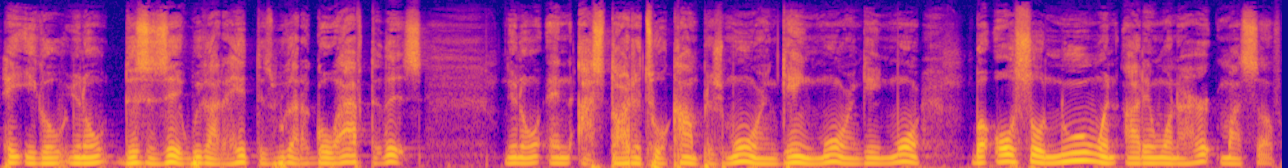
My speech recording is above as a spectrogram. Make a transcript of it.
hey ego, you know, this is it. We gotta hit this. We gotta go after this you know, and I started to accomplish more and gain more and gain more, but also knew when I didn't want to hurt myself.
